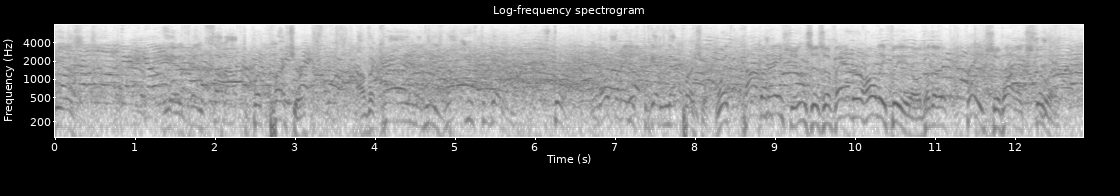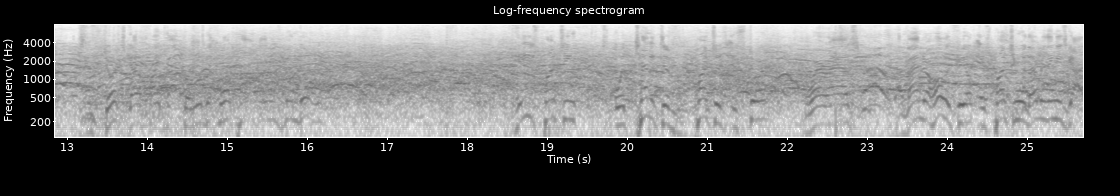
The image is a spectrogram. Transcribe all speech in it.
He is he has been set out to put pressure of the kind that he's not used to getting. Stewart, and opening used to getting that pressure. With combinations is Evander Holyfield to the face of Alex Stewart. And Stewart's got to fight back a little bit more power than he's been doing. He's punching with tentative punches is Stewart, whereas Evander Holyfield is punching with everything he's got.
